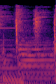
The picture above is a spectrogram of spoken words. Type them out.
you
